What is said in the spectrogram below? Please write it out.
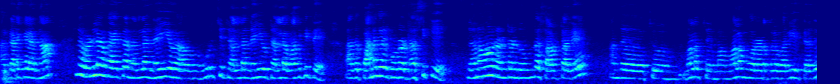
அது கிடைக்கலன்னா இந்த வெள்ளை வெங்காயத்தை நல்லா நெய் உரிச்சிட்டு நல்லா நெய் விட்டு நல்லா வதக்கிட்டு அதை பனங்கள் கூட நசுக்கி தினம் ரெண்டு ரெண்டு உண்டை சாப்பிட்டாலே அந்த சு மலை ம- மலம் போகிற இடத்துல வலி இருக்காது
